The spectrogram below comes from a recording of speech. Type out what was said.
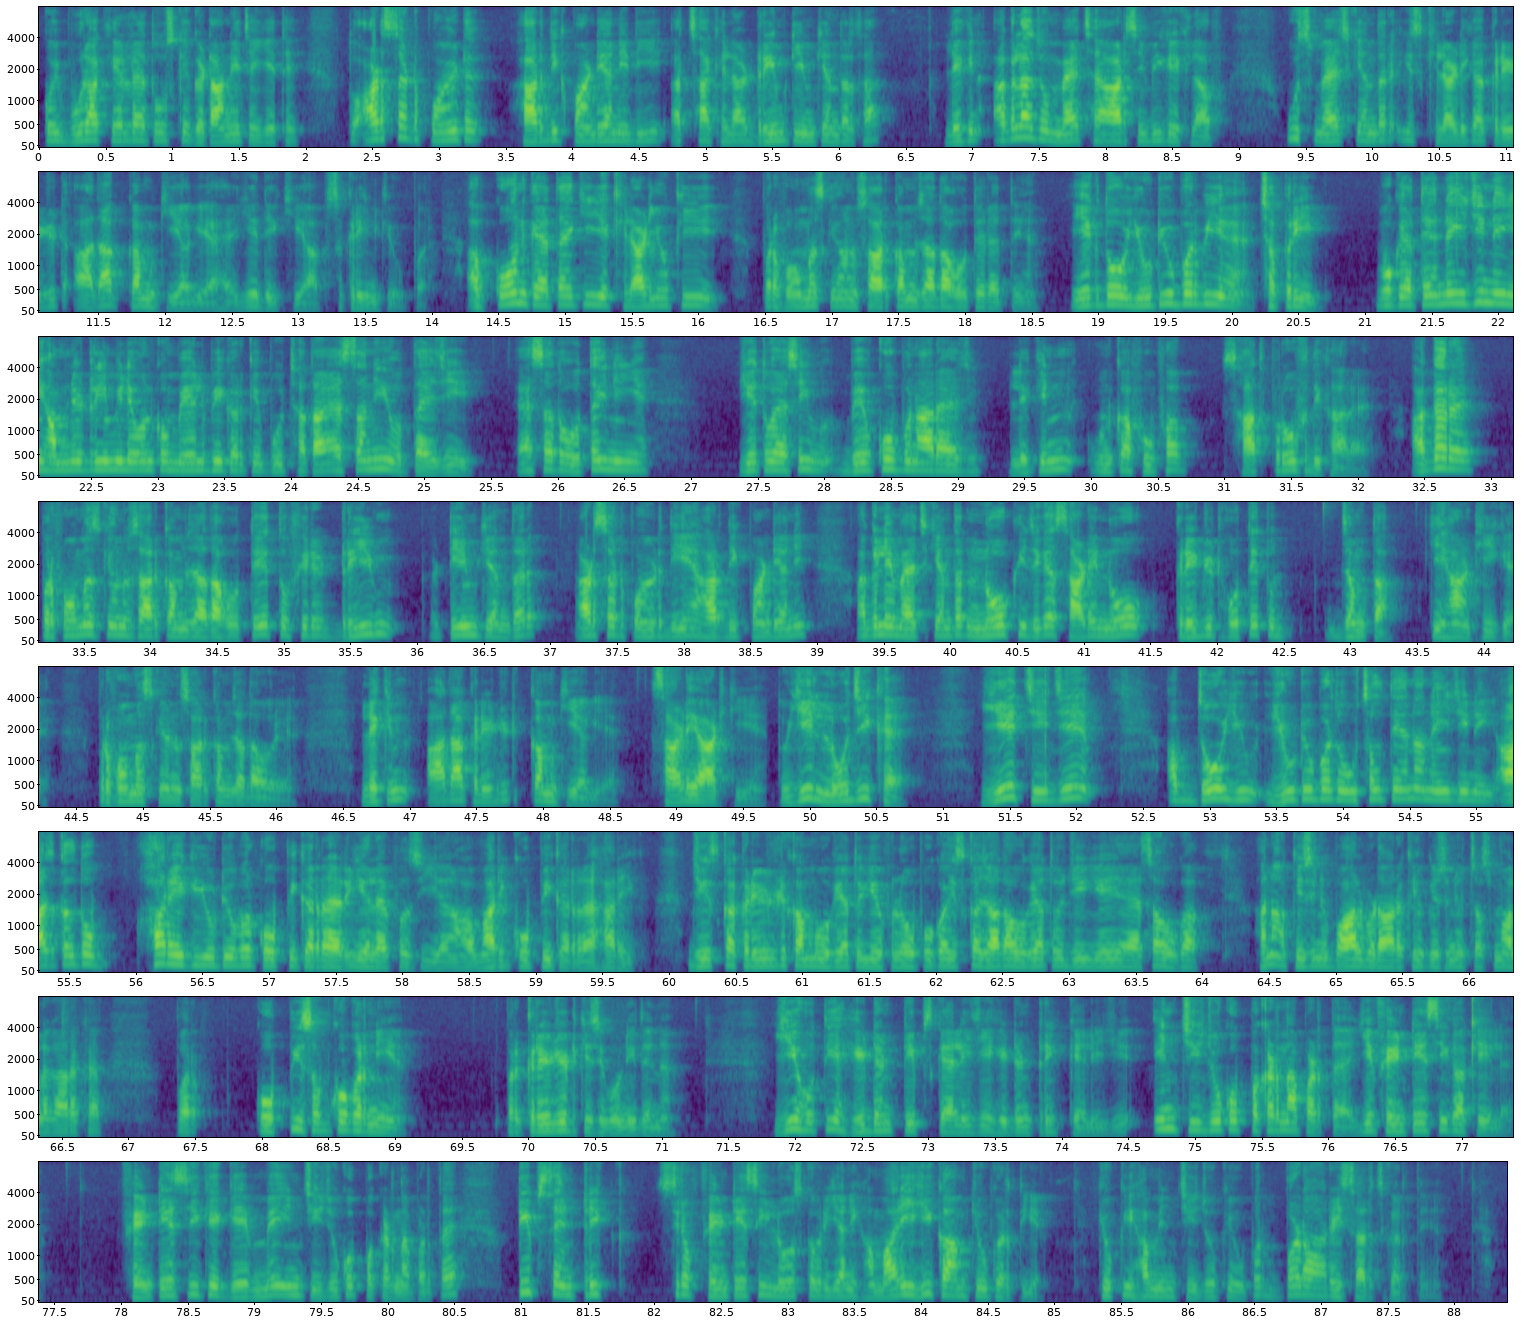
कोई बुरा खेल रहा है तो उसके घटाने चाहिए थे। तो अड़सठ पॉइंट हार्दिक पांड्या ने दी अच्छा खेला ड्रीम टीम के अंदर था। लेकिन अगला जो मैच है आरसीबी के खिलाफ, उस मैच के अंदर इस खिलाड़ी का क्रेडिट आधा कम किया गया है, ये देखिए आप स्क्रीन के ऊपर। अब कौन कहता है कि ये खिलाड़ियों की परफॉर्मेंस के अनुसार कम ज़्यादा होते रहते हैं। एक दो यूट्यूबर भी हैं, छपरी। वो कहते हैं, नहीं जी, नहीं, हमने ड्रीम इलेवन को मेल भी करके पूछा था। ऐसा नहीं होता है जी। ऐसा तो होता ही नहीं है। ये तो ऐसे ही बेवकूफ़ बना रहा है जी। लेकिन उनका फूफा साथ प्रूफ दिखा रहा है। अगर परफॉर्मेंस के अनुसार कम ज़्यादा होते तो फिर ड्रीम टीम के अंदर अड़सठ पॉइंट दिए हैं हार्दिक पांड्या ने। अगले मैच के अंदर नौ की जगह साढ़े नौ क्रेडिट होते तो जमता कि हाँ ठीक है। परफॉर्मेंस के अनुसार कम ज़्यादा हो रहे हैं। लेकिन आधा क्रेडिट कम किया गया है, साढ़े आठ किए हैं। तो ये लॉजिक है। ये चीज़ें, अब जो यू यूट्यूबर जो उछलते हैं ना, नहीं जी, नहीं, आजकल तो हर एक यूट्यूबर कॉपी कर रहा है रियल एफ़ हमारी कॉपी कर रहा है हर एक। जी, इसका क्रेडिट कम हो गया तो ये फ्लॉप होगा, इसका ज़्यादा हो गया तो जी ये ऐसा होगा। है ना, किसी ने बाल बढ़ा रखे किसी ने चश्मा लगा रखा है, पर कॉपी सबको करनी है, पर क्रेडिट किसी को नहीं देना है। ये होती है हिडन टिप्स कह लीजिए हिडन ट्रिक कह लीजिए। इन चीज़ों को पकड़ना पड़ता है। ये फेंटेसी का खेल है। फेंटेसी के गेम में इन चीज़ों को पकड़ना पड़ता है। टिप्स एंड ट्रिक सिर्फ़ फेंटेसी लॉस कवर यानी हमारी ही काम क्यों करती है? क्योंकि हम इन चीज़ों के ऊपर बड़ा रिसर्च करते हैं।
